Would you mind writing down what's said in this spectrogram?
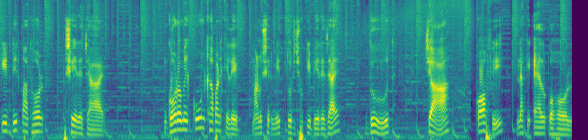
কিডনির পাথর সেরে যায়। গরমে কোন খাবার খেলে মানুষের মৃত্যুর ঝুঁকি বেড়ে যায়? দুধ, চা, কফি নাকি অ্যালকোহল?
